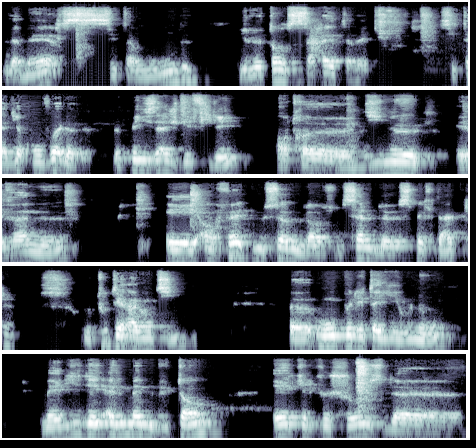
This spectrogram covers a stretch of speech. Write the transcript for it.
La mer, c'est un monde et le temps s'arrête avec. C'est-à-dire qu'on voit le, le paysage défiler entre 10 nœuds et 20 nœuds et en fait, nous sommes dans une salle de spectacle où tout est ralenti, euh, où on peut détailler ou non, mais l'idée elle-même du temps est quelque chose de,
